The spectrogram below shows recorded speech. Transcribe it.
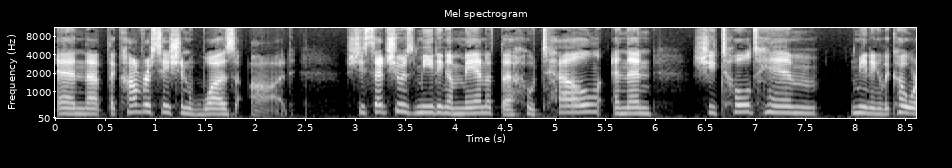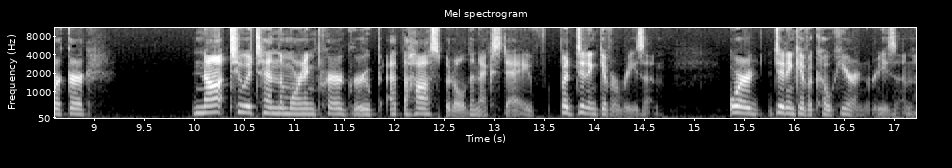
and that the conversation was odd. She said she was meeting a man at the hotel and then she told him, meaning the coworker, not to attend the morning prayer group at the hospital the next day, but didn't give a reason or didn't give a coherent reason.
